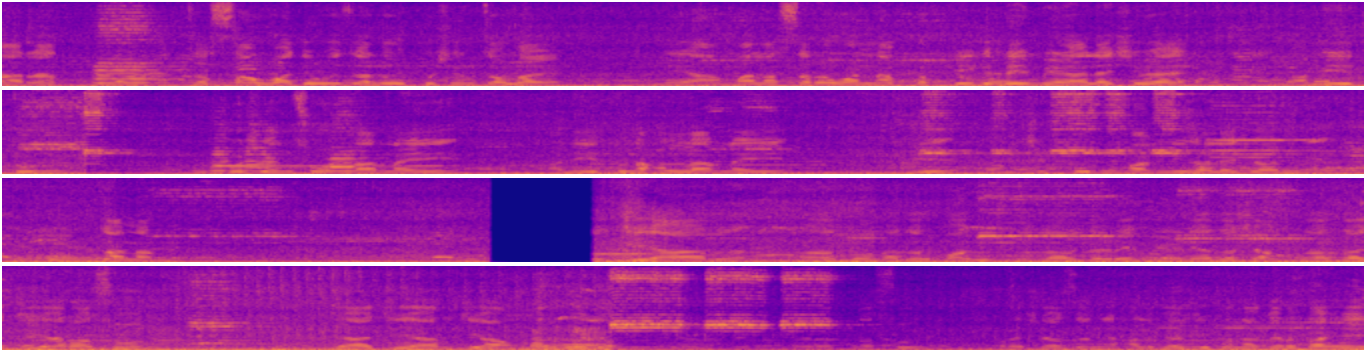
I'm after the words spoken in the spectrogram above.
दारात आजचा सहावा दिवस झालं उपोषण चालू आहे. आणि आम्हाला सर्वांना पक्की घरे मिळाल्याशिवाय आम्ही इथून उपोषण सोडणार नाही आणि इथून हलणार नाही ही आमची पूर्ण मागणी झाल्याशिवाय आम्ही इथून जाणार नाही. जी आर दोन हजार बावीसनुसार घरे मिळण्याचा शासनाचा जी आर असून त्या जी आरची अंमलबजावणी करत नसून प्रशासन हलगर्जीपणा करत आहे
